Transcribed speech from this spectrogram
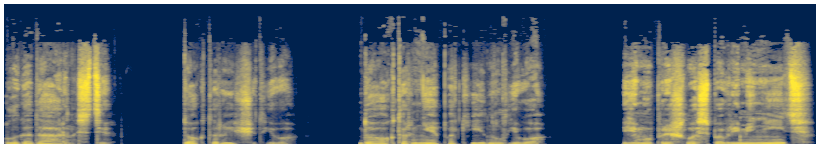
благодарности. Доктор ищет его. Доктор не покинул его. Ему пришлось повременить,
